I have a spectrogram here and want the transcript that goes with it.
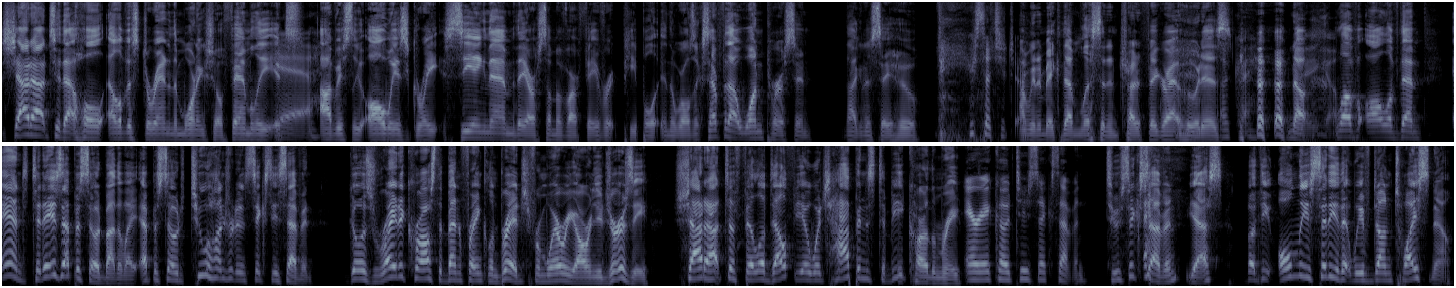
Shout out to that whole Elvis Duran in the Morning Show family. It's Yeah. obviously always great seeing them. They are some of our favorite people in the world, except for that one person. Not going to say who. You're such a jerk. I'm going to make them listen and try to figure out who it is. Okay. no, There you go. love all of them. And today's episode, by the way, episode 267, goes right across the Ben Franklin Bridge from where we are in New Jersey. Shout out to Philadelphia, which happens to be Carla Marie Area code 267. 267, yes, but the only city that we've done twice now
